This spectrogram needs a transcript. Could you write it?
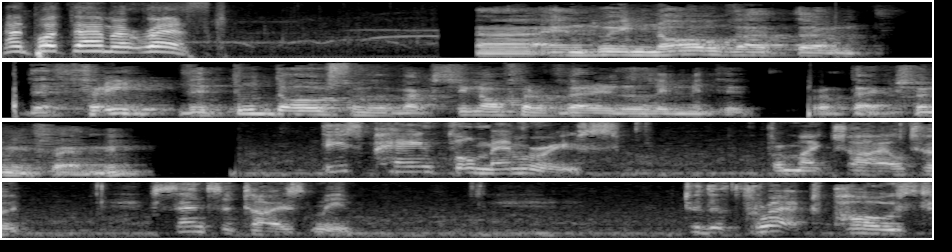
and put them at risk. Uh, and we know that um, the three, the two doses of the vaccine offer very limited protection, if any. These painful memories from my childhood sensitized me to the threat posed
